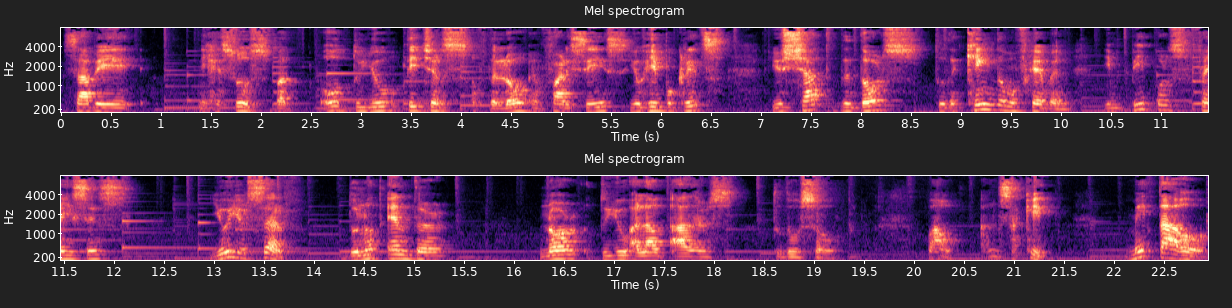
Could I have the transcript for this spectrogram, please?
Sabi ni Jesus, But O to you, teachers of the law and Pharisees, you hypocrites, you shut the doors to the kingdom of heaven in people's faces. You yourself do not enter, nor do you allow others to do so. Wow, ang sakit. May tao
